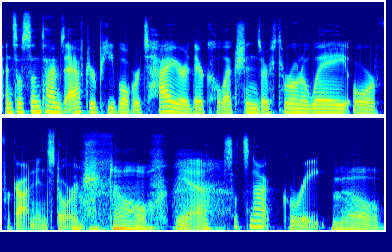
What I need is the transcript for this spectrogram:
And so sometimes after people retire, their collections are thrown away or forgotten in storage. No, yeah, so it's not great. no.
